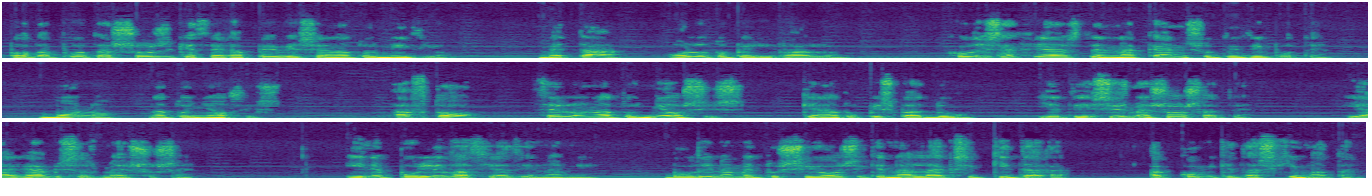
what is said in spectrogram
πρώτα-πρώτα σώζει και θεραπεύει εσένα τον ίδιο. Μετά, όλο το περιβάλλον. Χωρίς να χρειάζεται να κάνεις οτιδήποτε. Μόνο να το νιώθεις. Αυτό θέλω να το νιώσεις και να το πεις παντού, γιατί εσείς με σώσατε. Η αγάπη σας με έσωσε. Είναι πολύ βαθιά δύναμη. Μπορεί να μετουσιώσει και να αλλάξει κύτταρα, ακόμη και τα σχήματα.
